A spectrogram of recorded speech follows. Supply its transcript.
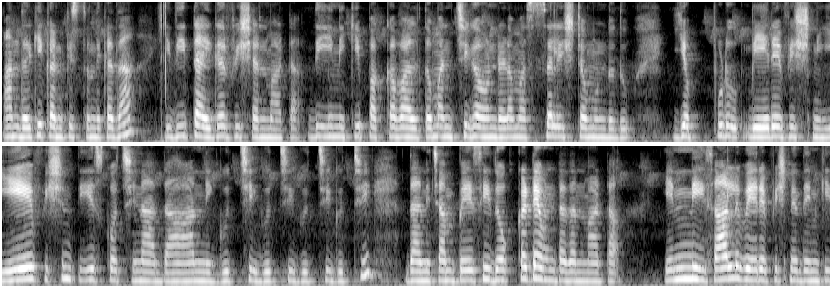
అందరికీ కనిపిస్తుంది కదా? ఇది టైగర్ ఫిష్ అనమాట దీనికి పక్క వాళ్ళతో మంచిగా ఉండడం అస్సలు ఇష్టం ఉండదు. ఎప్పుడు వేరే ఫిష్ని ఏ ఫిష్ని తీసుకొచ్చినా దాన్ని గుచ్చి గుచ్చి గుచ్చి గుచ్చి దాన్ని చంపేసి ఇది ఒక్కటే ఉంటుంది ఎన్నిసార్లు వేరే ఫిష్ని దీనికి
